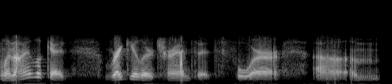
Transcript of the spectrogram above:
When I look at regular transits for um,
